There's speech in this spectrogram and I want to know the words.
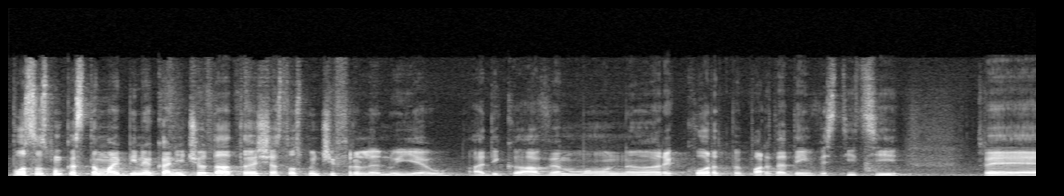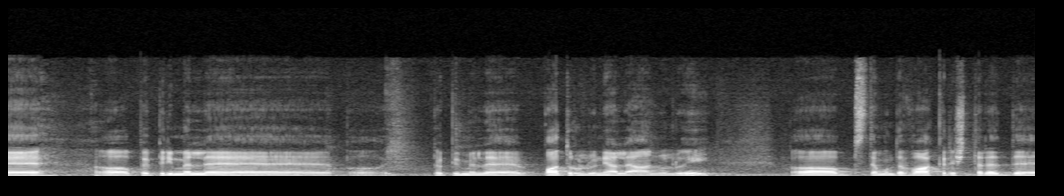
Pot să spun că stăm mai bine ca niciodată și asta o spun cifrele, nu eu. Adică avem un uh, record pe partea de investiții pe, uh, pe, primele, pe primele patru luni ale anului. Suntem undeva creștere de,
